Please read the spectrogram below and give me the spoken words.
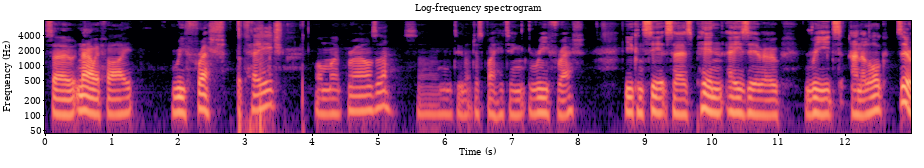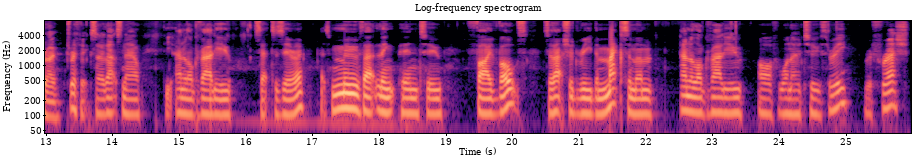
So now if I refresh the page, on my browser. So I'm going to do that just by hitting refresh. You can see it says pin A0 reads analog 0. Terrific. So that's now the analog value set to 0. Let's move that link pin to 5 volts. So that should read the maximum analog value of 1023. Refresh.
